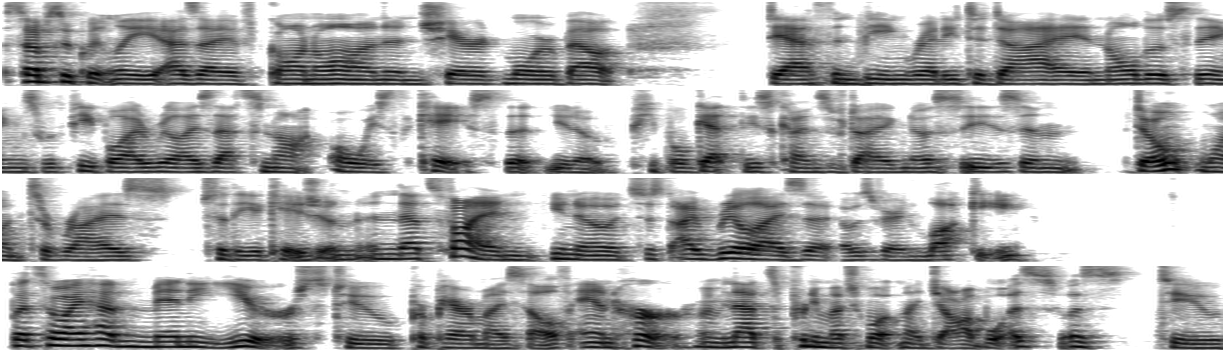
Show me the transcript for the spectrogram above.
Subsequently, as I've gone on and shared more about death and being ready to die and all those things with people, I realize that's not always the case. That, you know, people get these kinds of diagnoses and don't want to rise to the occasion. And that's fine. You know, it's just, I realized that I was very lucky. But so I had many years to prepare myself and her. I mean, that's pretty much what my job was, was to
